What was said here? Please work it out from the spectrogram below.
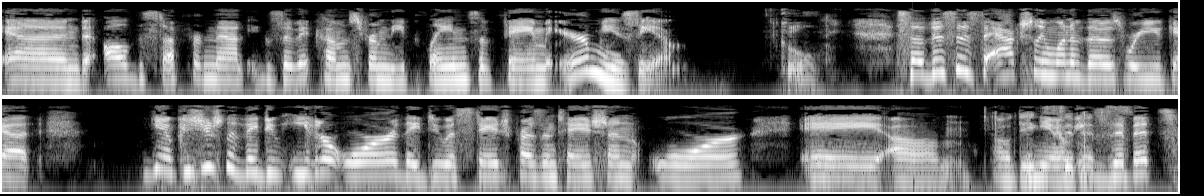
And all the stuff from that exhibit comes from the Planes of Fame Air Museum. Cool. So this is actually one of those where you get, you know, because usually they do either or. They do a stage presentation or a, um, Oh, the you know, exhibit.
